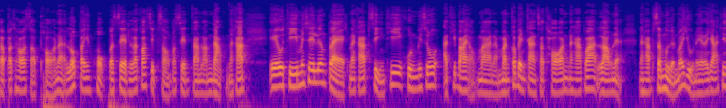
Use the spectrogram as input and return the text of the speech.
กับปตทสพนะลบไป 6%แล้วก็ 12%ตามลำดับนะครับ AOT ไม่ใช่เรื่องแปลกนะครับ สิ่งที่คุณวิศนุอธิบายออกมานะมันก็เป็นการสะท้อนนะครับว่าเราเนี่ยนะครับเสมือนว่าอยู่ในระยะที่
